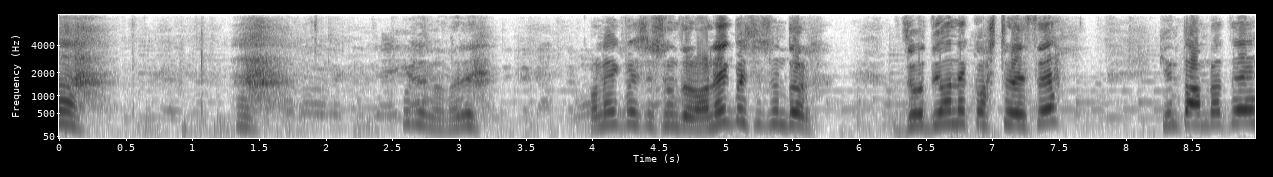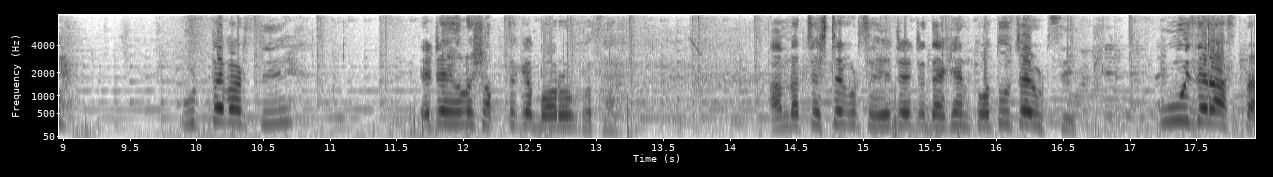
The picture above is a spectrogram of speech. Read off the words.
আহ, আহ, ওরে বাবা রে অনেক বেশি সুন্দর অনেক বেশি সুন্দর। যদিও অনেক কষ্ট হয়েছে কিন্তু আমরা যে উঠতে পারছি এটাই হলো সব থেকে বড় কথা। আমরা চেষ্টা করছি হেঁটে হেঁটে দেখেন কত উঁচায় উঠছি। ওই যে রাস্তা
